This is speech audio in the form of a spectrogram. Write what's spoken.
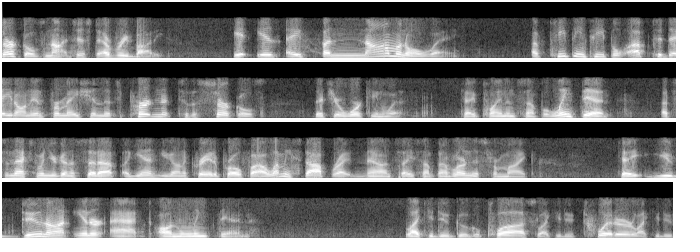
circles, not just everybody. It is a phenomenal way of keeping people up to date on information that's pertinent to the circles that you're working with. Okay, plain and simple. LinkedIn, that's the next one you're going to set up. Again, you're going to create a profile. Let me stop right now and say something. I've learned this from Mike. Okay, you do not interact on LinkedIn like you do Google Plus, like you do Twitter, like you do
